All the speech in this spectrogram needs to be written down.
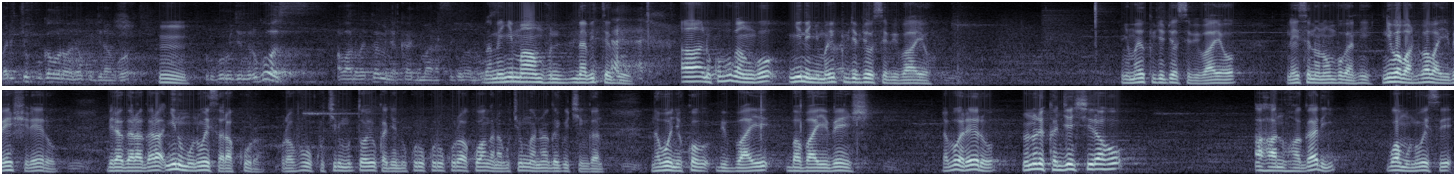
bari icyo uvugaho noneho kugira ngo Mm. urwo rugendo rwose abantu bahita bamenya Cadman asiga noneho. Bamenye impamvu nabiteguye. Ah, ni ukuvuga ngo nyine nyuma y'uko ibyo byose bibayeho nyuma y'uko ibyo byose bibayeho nahise noneho mvuga nti niba abantu babaye benshi rero biragaragara nyine umuntu wese arakura. Uravuka ukiri mutoya ukagenda ukura ukura ukura kuwangana gukira umwana ntabwo ariko kingana nabonye ko bibaye babaye benshi. Ndavuga rero none reka njye nshyiraho ahantu hagari wa muntu wese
